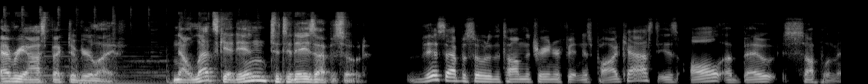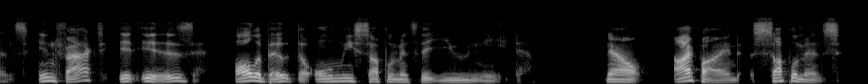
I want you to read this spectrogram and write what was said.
every aspect of your life. Now, let's get into today's episode. This episode of the Tom the Trainer Fitness Podcast is all about supplements. In fact, it is all about the only supplements that you need. Now, I find supplements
